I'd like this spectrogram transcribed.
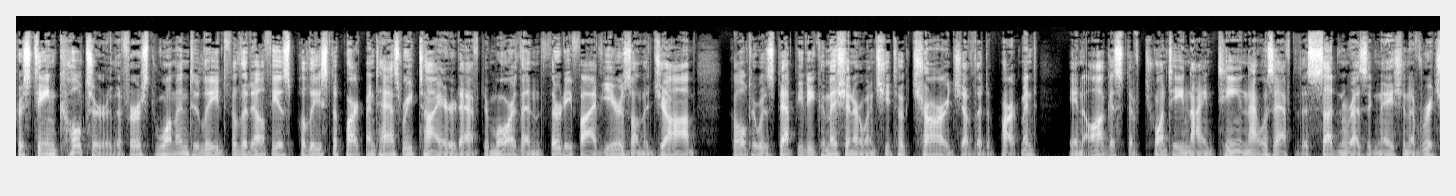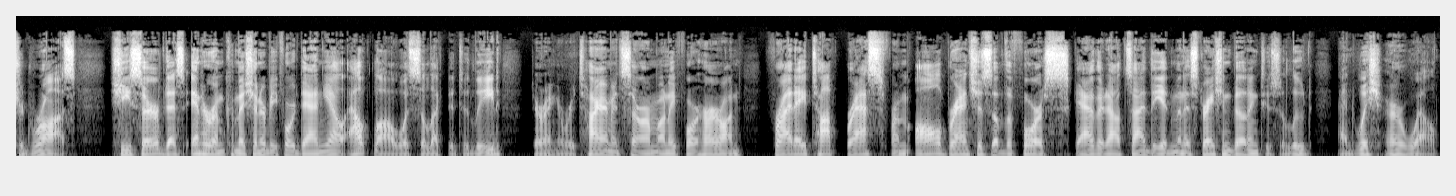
Christine Coulter, the first woman to lead Philadelphia's police department, has retired after more than 35 years on the job. Coulter was deputy commissioner when she took charge of the department in August of 2019. That was after the sudden resignation of Richard Ross. She served as interim commissioner before Danielle Outlaw was selected to lead during a retirement ceremony for her on Friday. Top brass from all branches of the force gathered outside the administration building to salute and wish her well.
